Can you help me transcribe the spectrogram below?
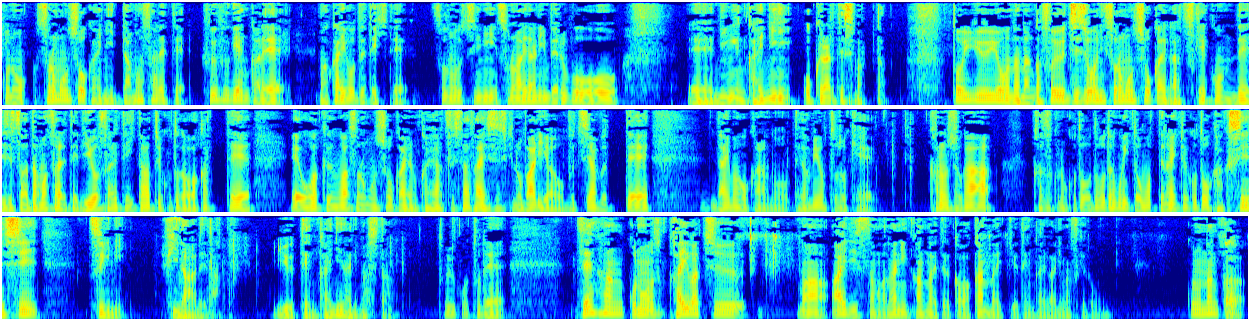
このソロモン商会に騙されて、夫婦喧嘩で魔界を出てきて、そのうちに、その間にベルボーを、えー人間界に送られてしまった。というような、なんかそういう事情にソロモン商会が付け込んで、実は騙されて利用されていたということが分かって、えー、大川くんはソロモン商会の開発した最新式のバリアをぶち破って、大魔王からの手紙を届け、彼女が家族のことをどうでもいいと思ってないということを確信し、ついにフィナーレだという展開になりました。ということで、前半この会話中、まあ、アイリス様が何考えてるかわかんないっていう展開がありますけど、このなんか、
